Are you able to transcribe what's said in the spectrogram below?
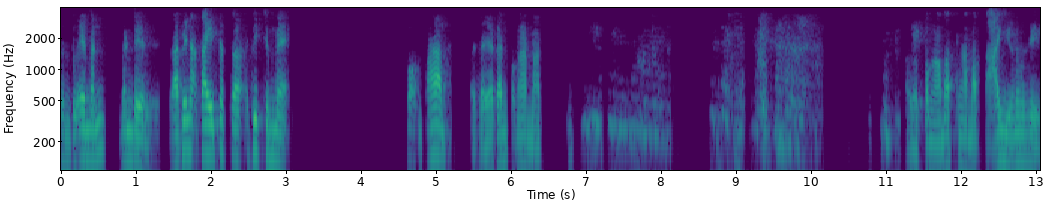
bentuknya men mendel. Tapi nak tai sesek iki jemek. Kok paham? Saya kan pengamat. Kalau pengamat pengamat tai ngono sih.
